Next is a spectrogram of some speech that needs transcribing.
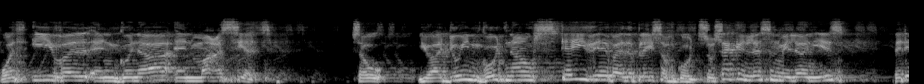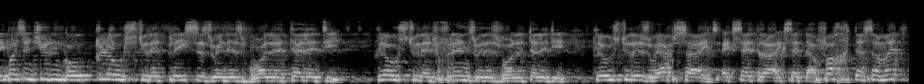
with evil and guna and ma'asiyat. So you are doing good now, stay there by the place of good. So second lesson we learn is that a person shouldn't go close to that places where there's volatility, close to that friends where there's volatility, close to those websites, etc., etc. فَاخْتَسَمَتْ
